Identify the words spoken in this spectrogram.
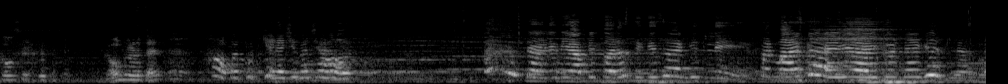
काऊन रडत आहे आपण फुटकेण्याची मजा आहोत. त्याने मी आपली परिस्थिती सांगितली पण मला काही ऐकून नाही घेतलं.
